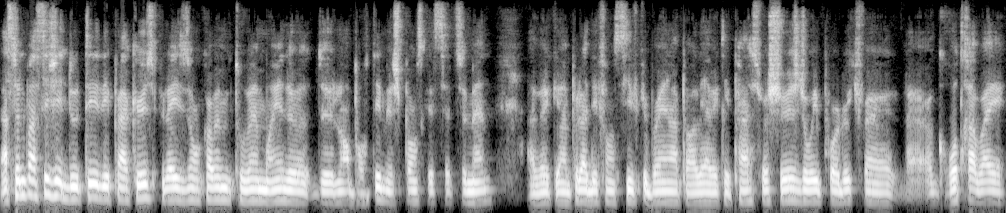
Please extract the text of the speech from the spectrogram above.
La semaine passée, j'ai douté des Packers, puis là, ils ont quand même trouvé un moyen de, de l'emporter, mais je pense que cette semaine, avec un peu la défensive que Brian a parlé avec les pass rushers, Joey Porter qui fait un, un gros travail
